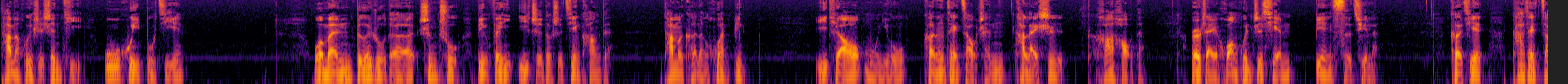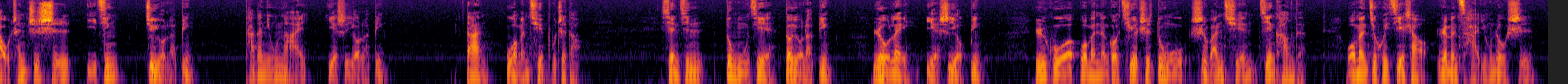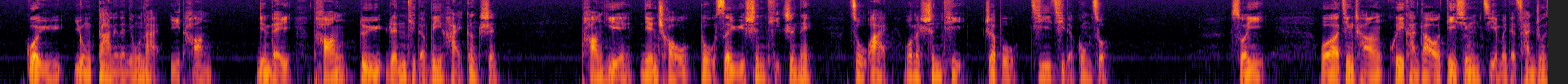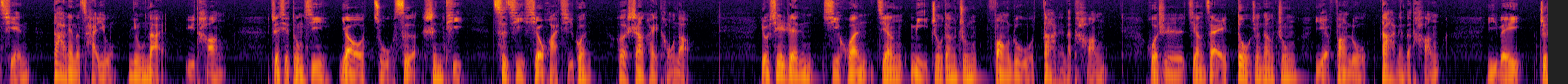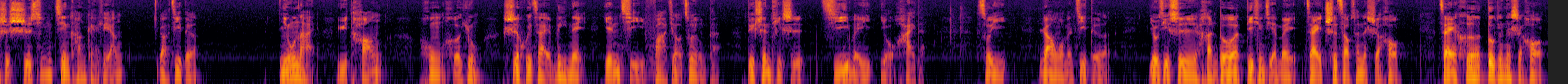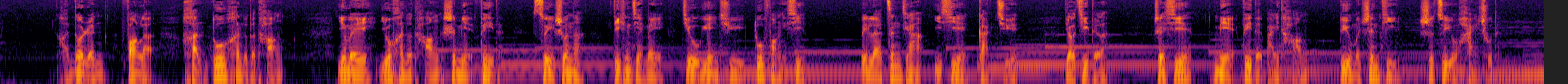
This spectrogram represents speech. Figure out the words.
它们会使身体污秽不洁。我们得乳的牲畜并非一直都是健康的，它们可能患病。一条母牛可能在早晨看来是很好的，而在黄昏之前便死去了。可见他在早晨之时已经就有了病，他的牛奶也是有了病，但我们却不知道。现今。动物界都有了病，肉类也是有病。如果我们能够确知动物是完全健康的，我们就会介绍人们采用肉食，过于用大量的牛奶与糖，因为糖对于人体的危害更深。糖液粘稠堵塞于身体之内，阻碍我们身体这部机器的工作。所以。我经常会看到弟兄姐妹的餐桌前大量的采用牛奶与糖，这些东西要阻塞身体、刺激消化器官和伤害头脑。有些人喜欢将米粥当中放入大量的糖，或者将在豆浆当中也放入大量的糖，以为这是实行健康改良。要记得，牛奶与糖混合用。是会在胃内引起发酵作用的，对身体是极为有害的。所以，让我们记得，尤其是很多弟兄姐妹在吃早餐的时候，在喝豆浆的时候，很多人放了很多很多的糖，因为有很多糖是免费的，所以说呢，弟兄姐妹就愿意去多放一些，为了增加一些感觉。要记得，这些免费的白糖对我们身体是最有害处的，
